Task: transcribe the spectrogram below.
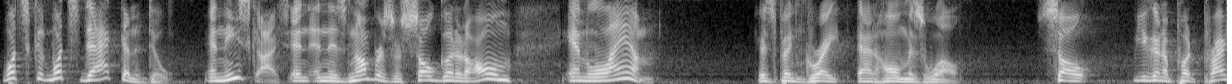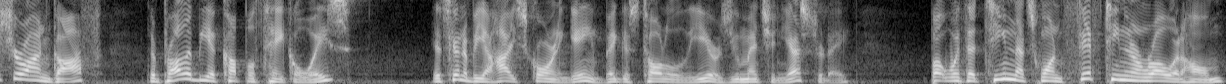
What's good? What's Dak going to do? And these guys, and, and his numbers are so good at home. And Lamb has been great at home as well. So you're going to put pressure on Goff. There'll probably be a couple takeaways. It's going to be a high scoring game, biggest total of the year, as you mentioned yesterday. But with a team that's won 15 in a row at home,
